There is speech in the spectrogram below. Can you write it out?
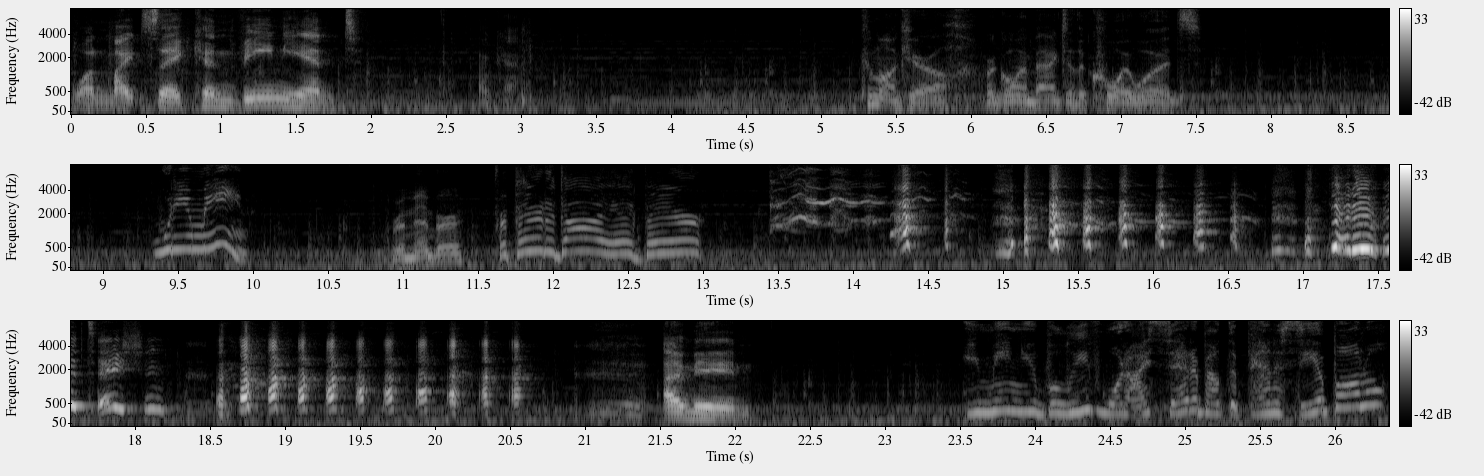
One might say convenient. Okay. Come on, Karol. We're going back to the Quoi Woods. What do you mean? Remember? Prepare to die, Egg Bear! that invitation. I mean, You mean you believe what I said about the panacea bottle?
